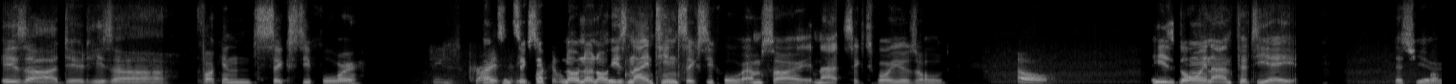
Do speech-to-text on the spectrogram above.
he's uh, dude, he's uh, fucking 64. Jesus Christ. 1960 fucking- No, no, no. He's 1964. I'm sorry, not 64 years old. Oh, He's going on 58 this year, Well,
